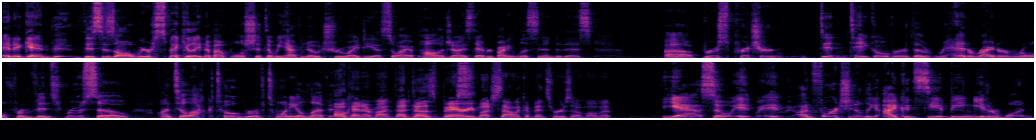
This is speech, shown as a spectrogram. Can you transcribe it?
and again th- this is all we're speculating about bullshit that we have no true idea so i apologize to everybody listening to this uh, bruce pritchard didn't take over the head writer role from vince russo until october of 2011 Okay, never mind. That does very much sound like a Vince Russo moment. Yeah so it, it unfortunately i could see it being either one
